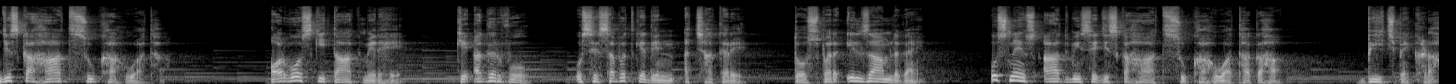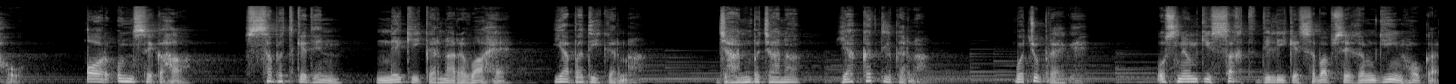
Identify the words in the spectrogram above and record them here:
जिसका हाथ सूखा हुआ था। और वो उसकी ताक में रहे कि अगर वो उसे सबत के दिन अच्छा करे तो उस पर इल्ज़ाम लगाएँ। उसने उस आदमी से जिसका हाथ सूखा हुआ था कहा, बीच में खड़ा हो। और उनसे कहा सबत के दिन नेकी करना, रवा है या बदी करना, जान बचाना या कत्ल करना। वो चुप रह गए। उसने उनकी सख्त दिली के सबब से गमगीन होकर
